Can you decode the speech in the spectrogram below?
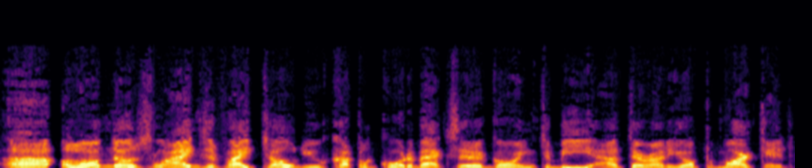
Uh, along those lines, if I told you a couple of quarterbacks that are going to be out there on the open market,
